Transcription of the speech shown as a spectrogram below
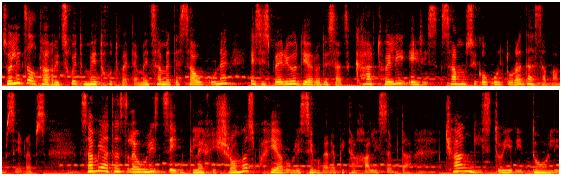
ძველი წელთაღრიცხვით მე-15-მე-13 საუკუნე ეს ის პერიოდია, როდესაც ქართველი ერის სამუსიკო კულტურა დასაბამს იღებს. 3000 წლეულის წინ გლეხი შრომას მხიარული სიმღერებით ახალისებდა. ჩანგის ტვირი, დოლი,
